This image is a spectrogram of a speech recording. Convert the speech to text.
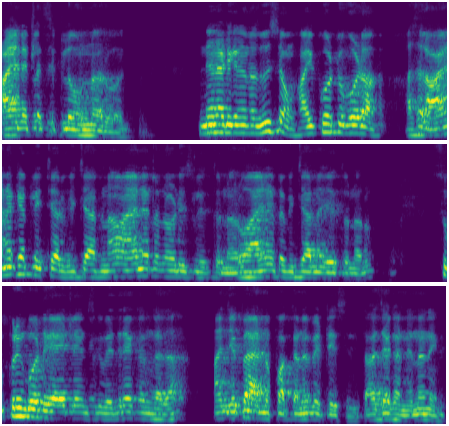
ఆయన ఎట్లా సిట్లో ఉన్నారు అని. నేను అడిగిన చూసాం. హైకోర్టు కూడా అసలు ఆయనకి ఎట్లా ఇచ్చారు విచారణ? ఆయన ఎట్లా నోటీసులు ఇస్తున్నారు? ఆయన ఎట్లా విచారణ చేస్తున్నారు? సుప్రీంకోర్టు గైడ్ లైన్స్కి వ్యతిరేకం కదా అని చెప్పి ఆయన పక్కన పెట్టేసింది. తాజాగా నిన్ననే.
